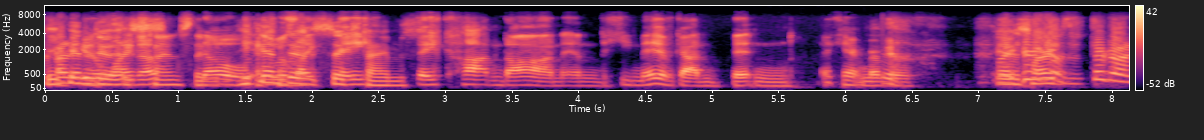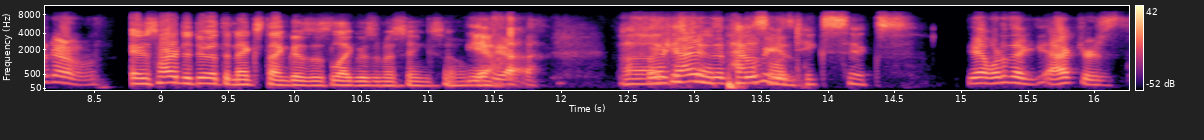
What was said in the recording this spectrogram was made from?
He can do it. Times No, He can was do like it six they- times. They cottoned on, and he may have gotten bitten. I can't remember. It was hard- comes, they're gonna go. It was hard to do it the next time because his leg was missing. So Yeah. Yeah. Uh, So the guy in we'll the pass movie on is- take six. Yeah, one of the actors,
